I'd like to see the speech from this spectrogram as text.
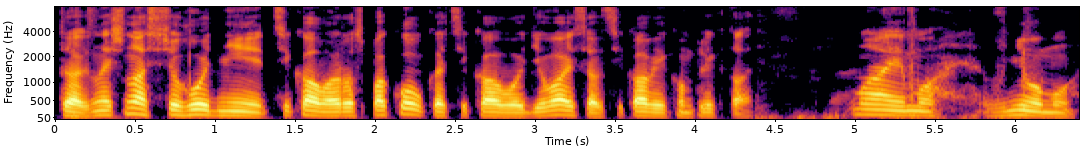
Так, значить, у нас сьогодні цікава розпаковка цікавого девайса в цікавій комплектації. Маємо в ньому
